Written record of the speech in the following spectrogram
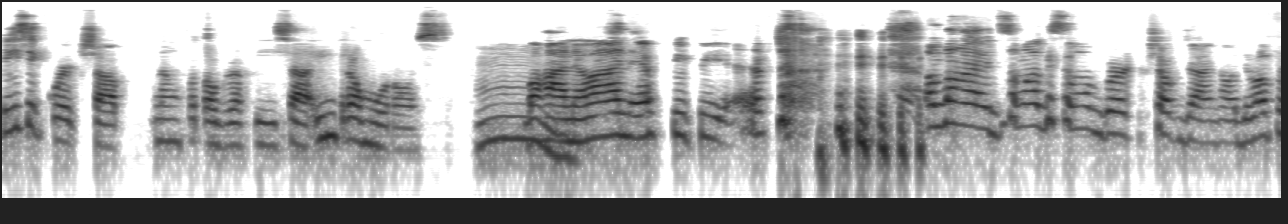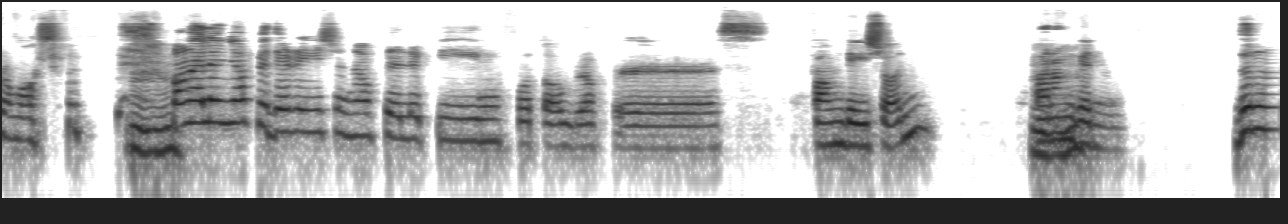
basic workshop ng photography sa Intramuros. Mm. Baka naman, FPPF. Ang mga, sa mga gusto mong workshop dyan, no, di ba, promotion. Mm. Pangalan niya, Federation of Philippine Photographers Foundation. Parang Mm. ganun. Dun,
